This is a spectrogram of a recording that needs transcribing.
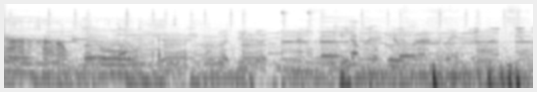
ย่านะคะ เอาพีโอนั่งคิดเหมือนกันบ้านด้วยนะไม่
